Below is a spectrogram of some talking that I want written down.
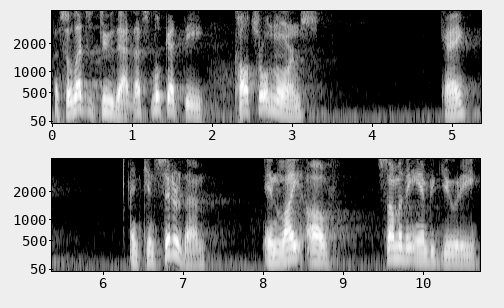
And so let's do that. Let's look at the cultural norms, okay, and consider them in light of some of the ambiguity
